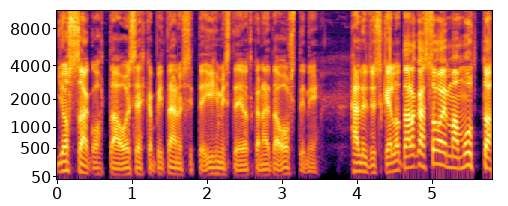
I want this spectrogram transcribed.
Jossain kohtaa olisi ehkä pitänyt sitten ihmisten, jotka näitä osti, niin hälytyskellot alkaa soimaan, mutta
